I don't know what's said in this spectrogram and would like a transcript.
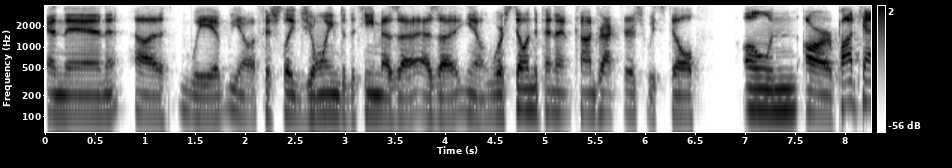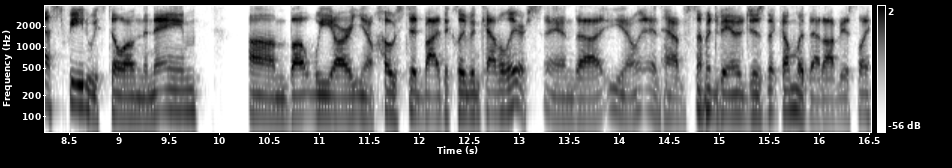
and then uh, we you know officially joined the team as a as a you know we're still independent contractors. We still own our podcast feed. We still own the name. Um, but we are you know hosted by the cleveland cavaliers and uh, you know and have some advantages that come with that obviously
